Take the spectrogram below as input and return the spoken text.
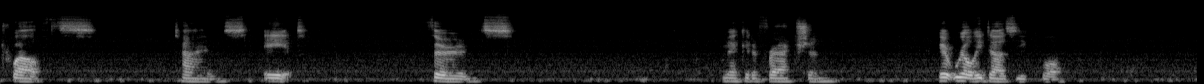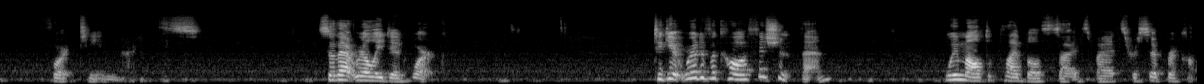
twelfths times 8 thirds. Make it a fraction. It really does equal 14 ninths. So that really did work. To get rid of a coefficient, then, we multiply both sides by its reciprocal.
